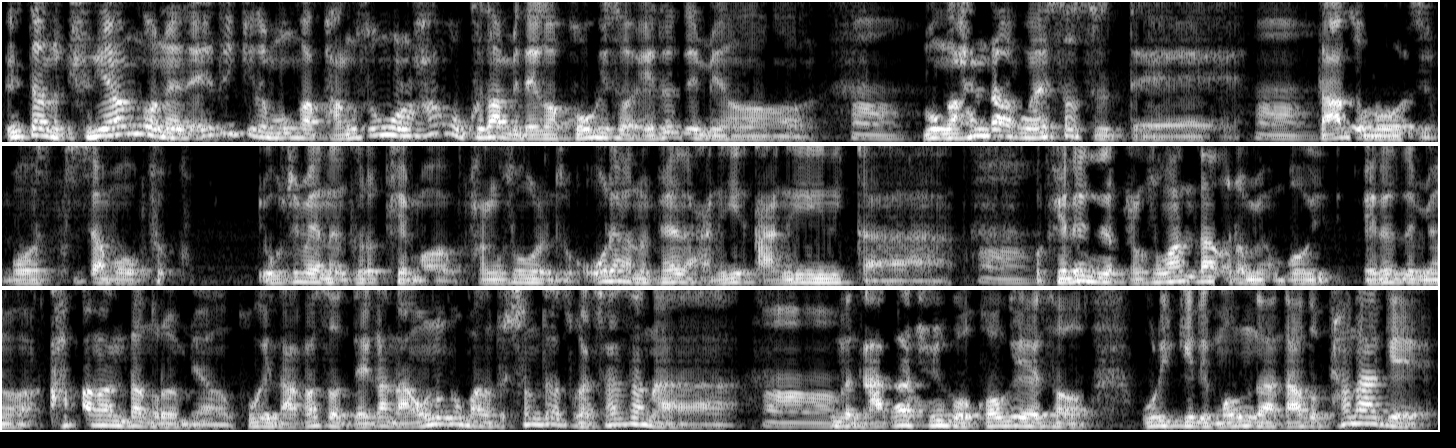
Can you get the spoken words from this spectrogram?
일단은 중요한 거는 애들끼리 뭔가 방송을 하고 그다음에 내가 거기서 예를 들면 어. 뭔가 한다고 했었을 때 어. 나도 뭐, 뭐 진짜 뭐 요즘에는 그렇게 뭐 방송을 좀 오래 하는 편이 아니, 아니니까 어. 뭐 걔네들이 방송한다 그러면 뭐 예를 들면 합방한다 그러면 거기 나가서 내가 나오는 것만으로 시청자 수가 차잖아. 어. 그러면 나가주고 거기에서 우리끼리 뭔가 나도 편하게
